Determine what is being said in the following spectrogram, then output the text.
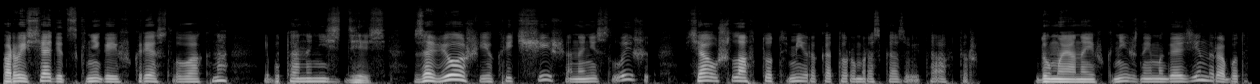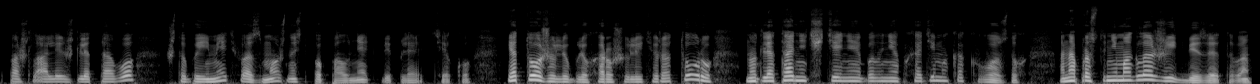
Порой сядет с книгой в кресло у окна, и будто она не здесь. Зовешь ее, кричишь, она не слышит. Вся ушла в тот мир, о котором рассказывает автор. Думаю, она и в книжный магазин работать пошла лишь для того, чтобы иметь возможность пополнять библиотеку. Я тоже люблю хорошую литературу, но для Тани чтение было необходимо как воздух. Она просто не могла жить без этого.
